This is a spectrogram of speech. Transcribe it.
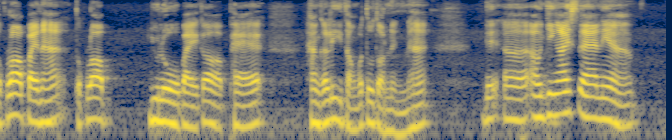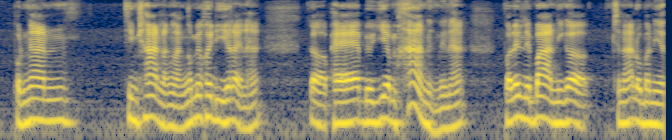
ตกรอบไปนะฮะ ตกรอบยูโรไปก็แพ้ฮังการีสองประตูต่อหนึ่งนะฮะเออเอาจริงไอซ์แลนด์เนี่ย ผลงานทีมชาติหลังๆ ก็ไม่ค่อยดีเท่าไหร่นะฮะ ก็แพ้เบลเยียม 5-1 เลยนะฮะ พอเล่นในบ้านนี่ก็ชนะโรมาเนีย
